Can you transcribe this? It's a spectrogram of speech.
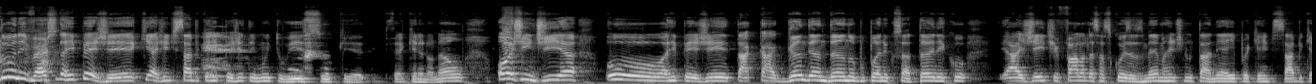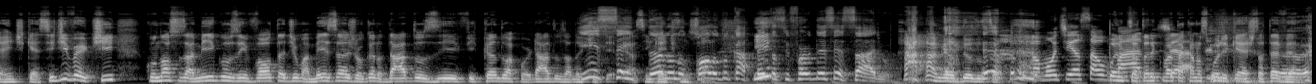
do universo do RPG, que a gente sabe que RPG tem muito isso, que querendo ou não. Hoje em dia, o RPG tá cagando e andando pro pânico satânico a gente fala dessas coisas mesmo, a gente não tá nem aí porque a gente sabe que a gente quer se divertir com nossos amigos em volta de uma mesa, jogando dados e ficando acordados a noite e inteira. E é sentando assim no funciona. colo do capeta e... se for necessário. Ah, meu Deus do céu. a montinha salvada. Pânico satânico já. vai atacar nos podcasts, tô até vendo. É.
